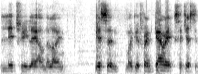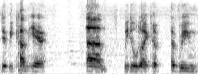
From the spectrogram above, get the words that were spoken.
literally lay it on the line. Listen, my good friend Garrick suggested that we come here. Um, we'd all like a, a room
